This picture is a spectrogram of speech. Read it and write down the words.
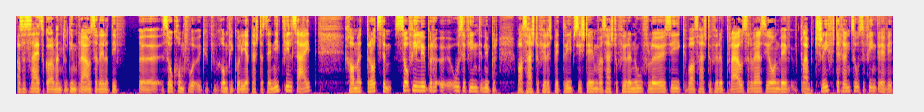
Also das heißt sogar, wenn du deinen Browser relativ äh, so konf- konfiguriert hast, dass er nicht viel sagt, kann man trotzdem so viel über äh, herausfinden über was hast du für ein Betriebssystem, was hast du für eine Auflösung, was hast du für eine Browserversion, wie, ich glaube die Schriften können herausfinden, wie,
